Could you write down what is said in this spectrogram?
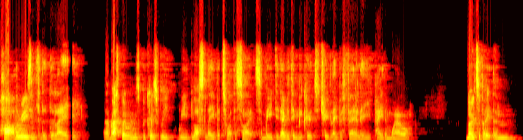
part of the reason for the delay at Rathbone was because we we lost labour to other sites, and we did everything we could to treat labour fairly, pay them well, motivate them,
